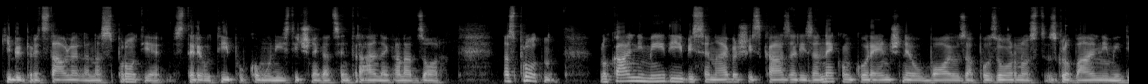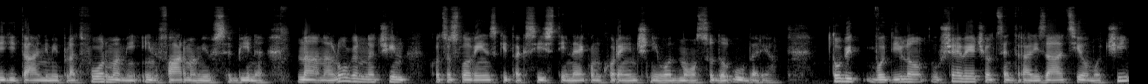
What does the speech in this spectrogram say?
ki bi predstavljala nasprotje stereotipu komunističnega centralnega nadzora. Nasprotno, lokalni mediji bi se najbrž izkazali za nekonkurenčne v boju za pozornost z globalnimi digitalnimi platformami in farmami vsebine na analogen način, kot so slovenski taksisti nekonkurenčni v odnosu do Uberja. To bi vodilo v še večjo centralizacijo moči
